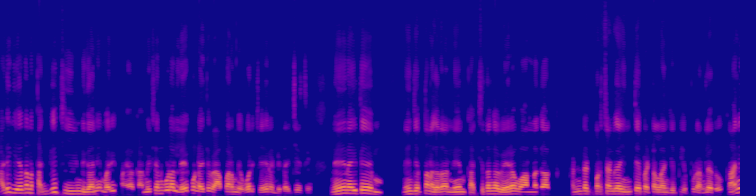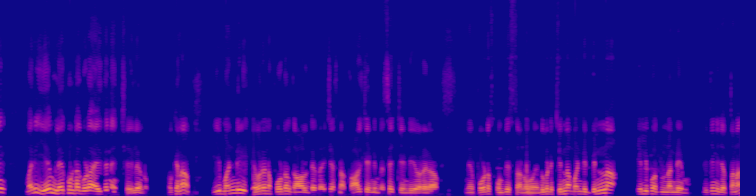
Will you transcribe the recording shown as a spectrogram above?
అడిగి ఏదైనా తగ్గించి ఇవ్వండి కానీ మరి కమిషన్ కూడా లేకుండా అయితే వ్యాపారం ఎవరు చేయరండి దయచేసి. నేనైతే నేను చెప్తాను కదా నేను ఖచ్చితంగా వేరే వాళ్ళగా హండ్రెడ్ పర్సెంట్గా ఇంతే పెట్టాలని చెప్పి ఎప్పుడు అనలేదు. కానీ మరి ఏం లేకుండా కూడా అయితే నేను చేయలేను. ఓకేనా? ఈ బండి ఎవరైనా ఫోటోలు కావాలంటే దయచేసి నాకు కాల్ చేయండి మెసేజ్ చేయండి ఎవరైనా. నేను ఫొటోస్ పంపిస్తాను. ఎందుకంటే చిన్న బండి భిన్న వెళ్ళిపోతుందండి. నిజంగా చెప్తానా?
